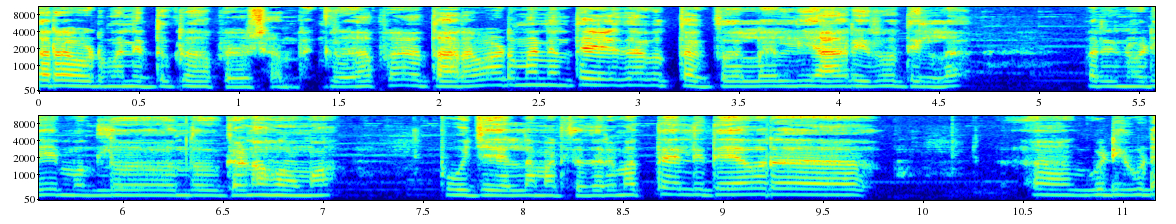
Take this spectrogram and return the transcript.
ತರವಾಡು ಮನೆದ್ದು ಗೃಹ ಪ್ರವೇಶ ಅಂದರೆ ಗೃಹ ಪ್ರ, ತರವಾಡು ಮನೆ ಅಂತ ಹೇಳಿದಾಗ ಗೊತ್ತಾಗ್ತದಲ್ಲ ಅಲ್ಲಿ ಯಾರು ಇರೋದಿಲ್ಲ. ಬರೀ ನೋಡಿ ಮೊದಲು ಒಂದು ಗಣಹೋಮ, ಪೂಜೆ ಎಲ್ಲ ಮಾಡ್ತಿದ್ದಾರೆ ಮತ್ತು ಅಲ್ಲಿ ದೇವರ ಗುಡಿ ಕೂಡ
